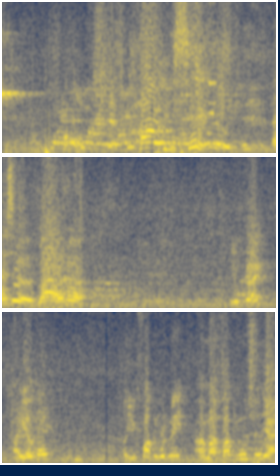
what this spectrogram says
Holy shit! That shit was loud, huh? You okay? Are you okay? Are you fucking with me? Am I fucking with you? Yeah.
